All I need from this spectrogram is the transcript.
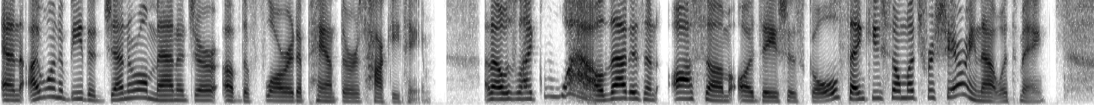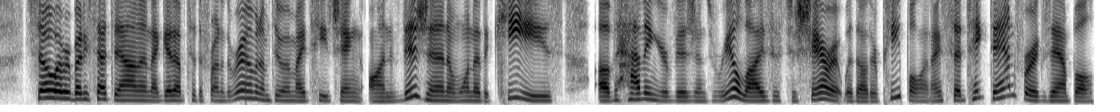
and I want to be the general manager of the Florida Panthers hockey team." And I was like, "Wow, that is an awesome audacious goal. Thank you so much for sharing that with me." So everybody sat down and I get up to the front of the room and I'm doing my teaching on vision and one of the keys of having your visions realized is to share it with other people. And I said, take Dan for example.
